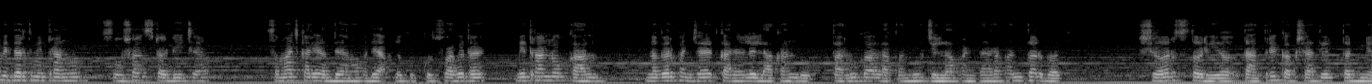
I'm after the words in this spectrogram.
विद्यार्थी मित्रांनो. सोशल स्टडीच्या समाजकार्य अध्ययनामध्ये आपलं खूप खूप स्वागत आहे. मित्रांनो काल नगरपंचायत कार्यालय लाखांदूर तालुका लाखांदूर जिल्हा भंडारा अंतर्गत शहरस्तरीय तांत्रिक कक्षातील तज्ज्ञ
